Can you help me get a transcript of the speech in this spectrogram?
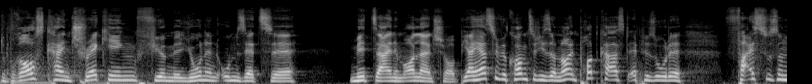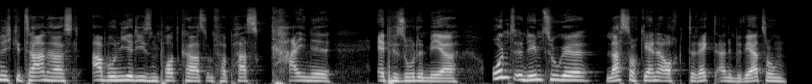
Du brauchst kein Tracking für Millionen Umsätze mit deinem Online-Shop. Ja, herzlich willkommen zu dieser neuen Podcast-Episode. Falls du es noch nicht getan hast, abonniere diesen Podcast und verpasse keine Episode mehr. Und in dem Zuge lass doch gerne auch direkt eine Bewertung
